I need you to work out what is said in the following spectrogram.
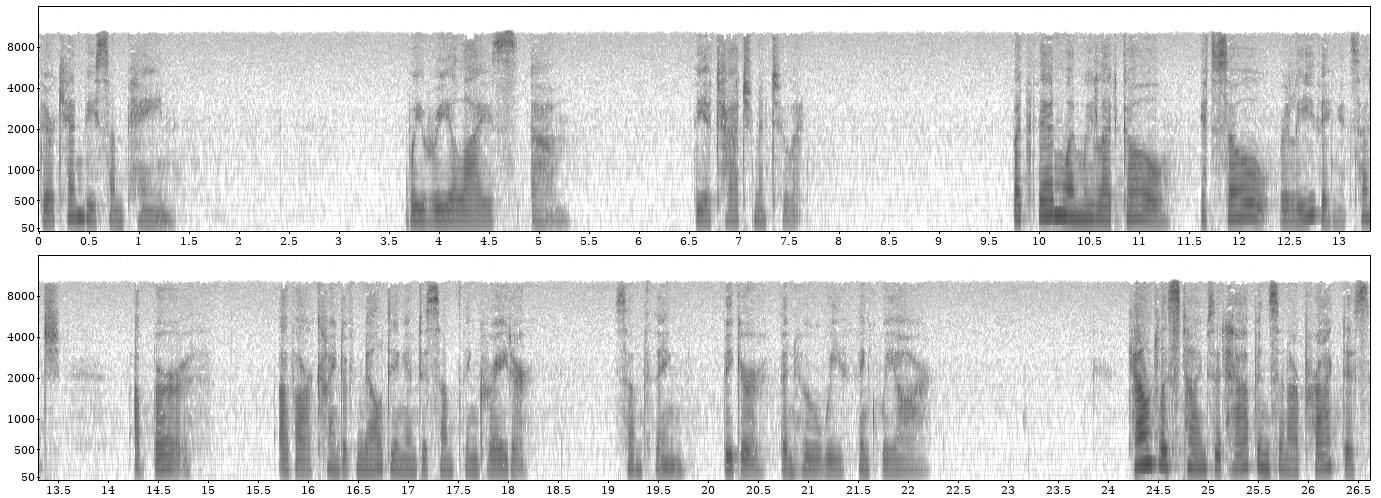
there can be some pain. We realize um, the attachment to it. But then when we let go, it's so relieving. It's such a birth of our kind of melting into something greater, something bigger than who we think we are. Countless times it happens in our practice,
